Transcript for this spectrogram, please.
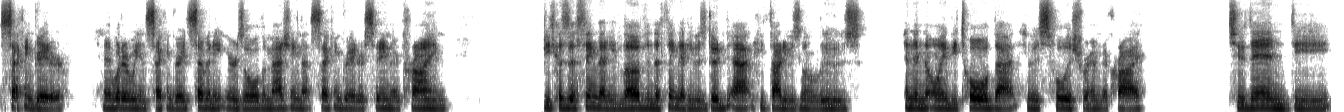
second grader, and what are we in second grade, seven, eight years old, imagining that second grader sitting there crying because the thing that he loved and the thing that he was good at, he thought he was going to lose. And then to only be told that it was foolish for him to cry. To then the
